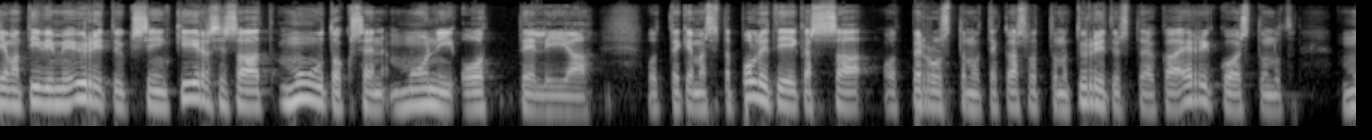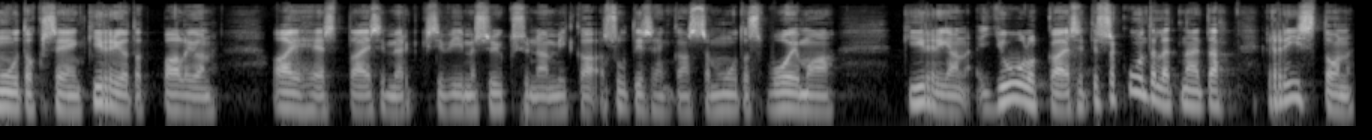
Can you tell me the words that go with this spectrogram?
hieman tiivimmin yrityksiin. Kirsi, saat muutoksen moniottelija. Olet tekemässä sitä politiikassa, olet perustanut ja kasvattanut yritystä, joka on erikoistunut muutokseen. Kirjoitat paljon aiheesta esimerkiksi viime syksynä Mika Sutisen kanssa Muutosvoimaa kirjan julkaisit. Jos sä kuuntelet näitä Riston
